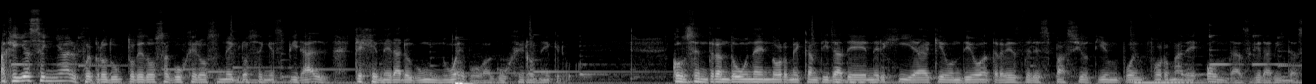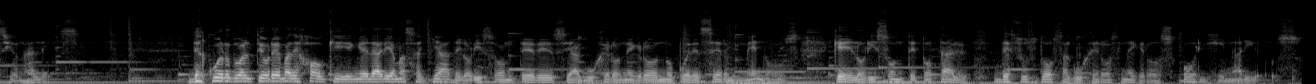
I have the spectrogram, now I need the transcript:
Aquella señal fue producto de dos agujeros negros en espiral que generaron un nuevo agujero negro, concentrando una enorme cantidad de energía que ondeó a través del espacio-tiempo en forma de ondas gravitacionales. De acuerdo al teorema de Hawking, el área más allá del horizonte de ese agujero negro no puede ser menos que el horizonte total de sus dos agujeros negros originarios.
